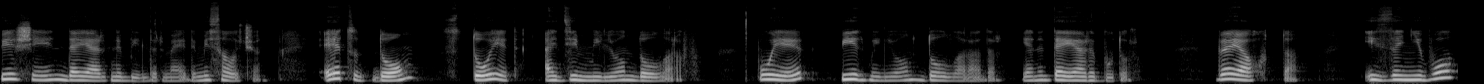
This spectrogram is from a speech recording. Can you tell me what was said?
bir şeyin dəyərini bildirməkdir. Misal üçün, этот дом стоит 1 milyon dollarов. Bu ev 1 milyon dollaradır. Yəni dəyəri budur. Və yaxud da из-за него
